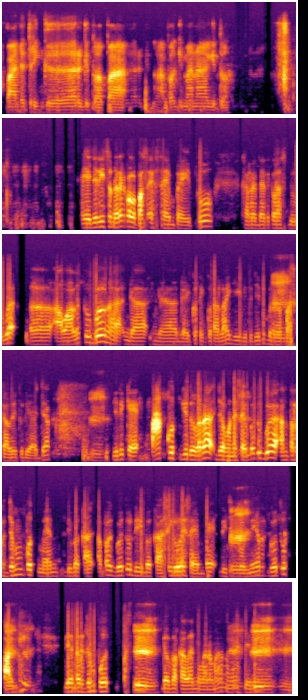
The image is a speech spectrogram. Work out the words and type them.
apa ada trigger gitu apa apa gimana gitu ya jadi sebenarnya kalau pas SMP itu karena dari kelas 2 eh, awalnya tuh gue nggak nggak nggak nggak ikut ikutan lagi gitu. Jadi bener Hmm. kali itu diajak Hmm. jadi kayak takut gitu. Karena zaman SMP tuh gue antar jemput men. Di Beka apa gue tuh di Bekasi dulu SMP di Hmm. Cikunir. Gue tuh pagi diantar jemput pasti Hmm. udah bakalan ke mana-mana. Jadi Hmm, hmm,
